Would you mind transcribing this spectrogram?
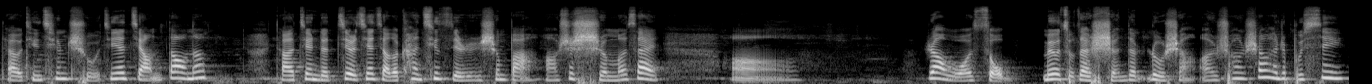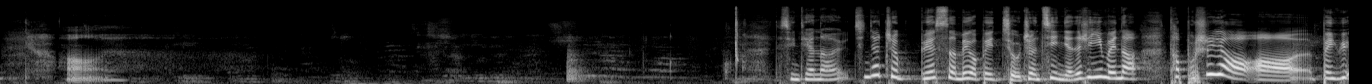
他要听清楚，今天讲到呢，他要接着接着今天讲的看清自己的人生吧。啊，是什么在，啊？让我走没有走在神的路上啊，创伤还是不幸啊？今天呢？今天这约瑟没有被九正纪念，那是因为呢，他不是要啊被约，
